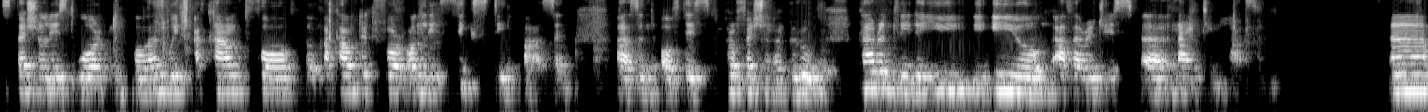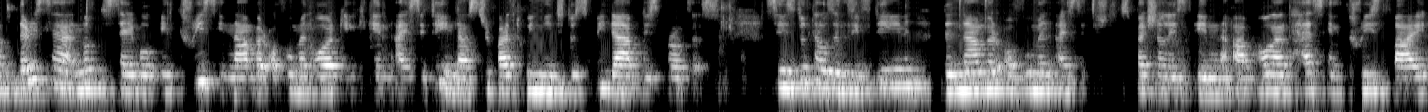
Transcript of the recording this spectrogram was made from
specialists work in Poland, which account for accounted for only 60 percent of this professional group. Currently, the EU average is uh, 19 percent. Uh, there is a noticeable increase in number of women working in ICT industry, but we need to speed up this process. Since 2015, the number of women ICT specialists in uh, Poland has increased by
